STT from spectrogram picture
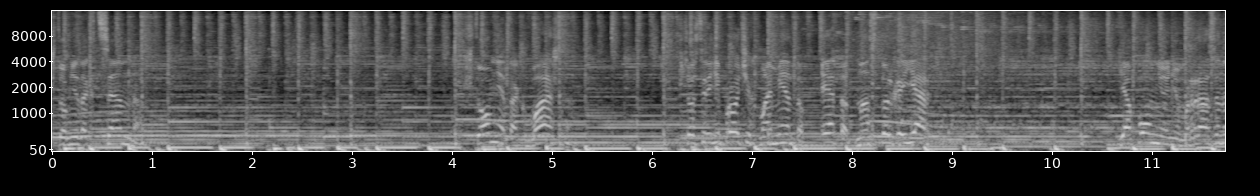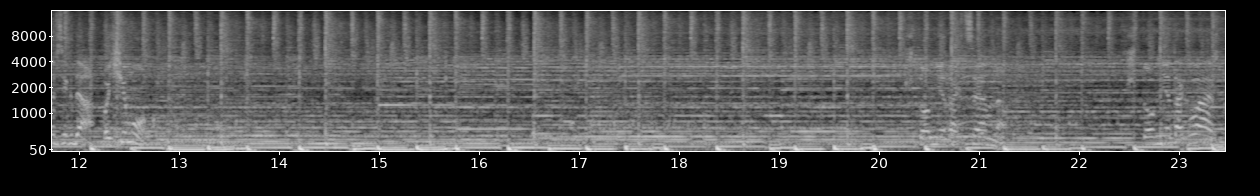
Что мне так ценно? Что мне так важно? Что среди прочих моментов этот настолько яркий? Я помню о нем раз и навсегда. Почему? Что мне так ценно? Что мне так важно?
